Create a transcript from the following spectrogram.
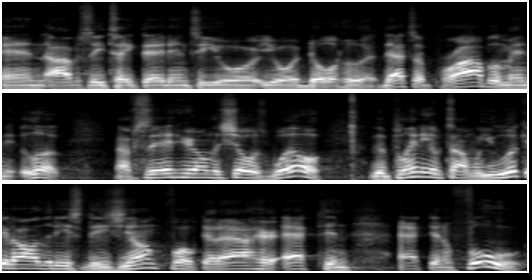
and obviously take that into your your adulthood. That's a problem. And look, I've said here on the show as well, the plenty of time when you look at all of these these young folk that are out here acting acting a fool,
